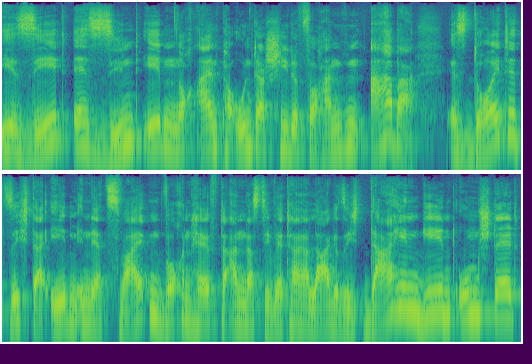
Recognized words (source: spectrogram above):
Ihr seht, es sind eben noch ein paar Unterschiede vorhanden, aber es deutet sich da eben in der zweiten Wochenhälfte an, dass die Wetterlage sich dahingehend umstellt,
